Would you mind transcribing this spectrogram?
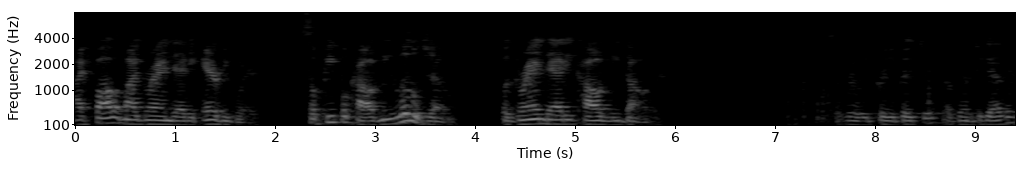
I followed my granddaddy everywhere, so people called me Little Joe, but granddaddy called me daughter. It's a really pretty picture of them together.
